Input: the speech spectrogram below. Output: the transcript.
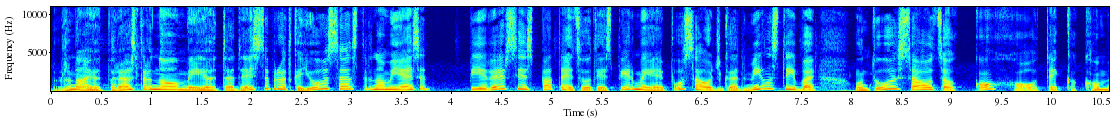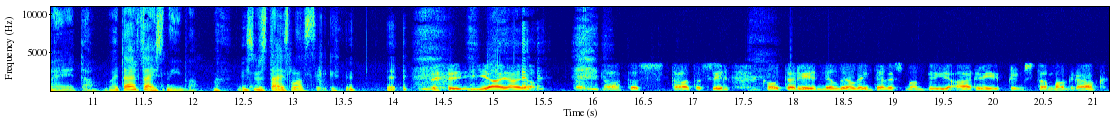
runājot par astronomiju, tad es saprotu, ka jūs astronomijā esat pievērsies pateicoties pirmajai pusauģa gada mīlestībai, un to sauca Kohoteka komēta. Vai tā ir taisnība? Vismaz tā es lasīju. jā, jā, jā. tā, tā, tas, tā tas ir. Kaut arī neliela interese man bija arī pirms tam agrāk.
